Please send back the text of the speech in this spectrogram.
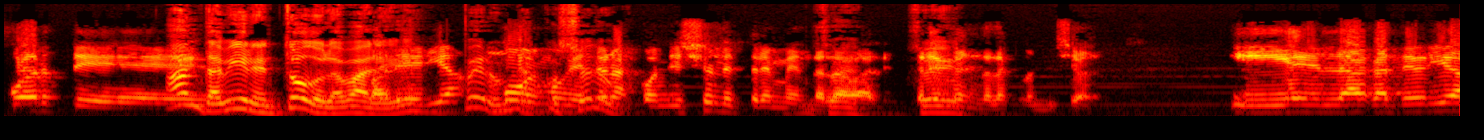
fuerte. Anda bien en todo la Vale, ¿eh? Valeria, pero muy, muy bien, en unas condiciones tremendas la Vale, tremendas las condiciones. Y en la categoría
